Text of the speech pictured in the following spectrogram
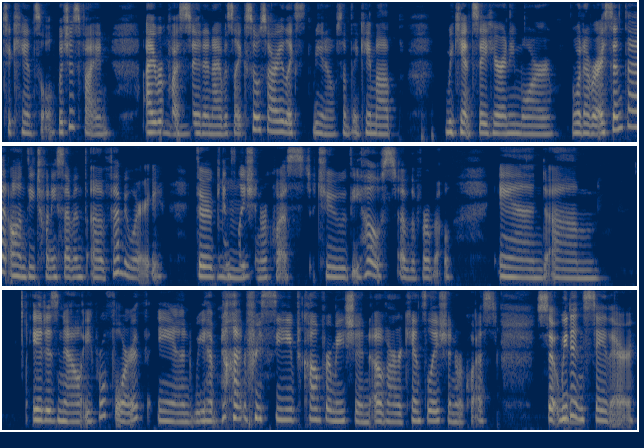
to cancel, which is fine. I Mhm. requested and I was like, so sorry, like, you know, something came up. We can't stay here anymore. Whatever. I sent that on the 27th of February, the Mhm. cancellation request to the host of the Verbo. And um, it is now April 4th, and we have not received confirmation of our cancellation request. So we didn't stay there,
